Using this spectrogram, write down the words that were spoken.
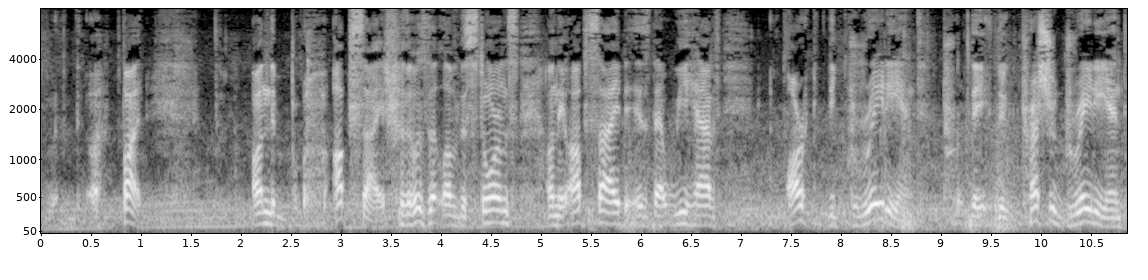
but on the upside, for those that love the storms, on the upside is that we have arc, the gradient, the, the pressure gradient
